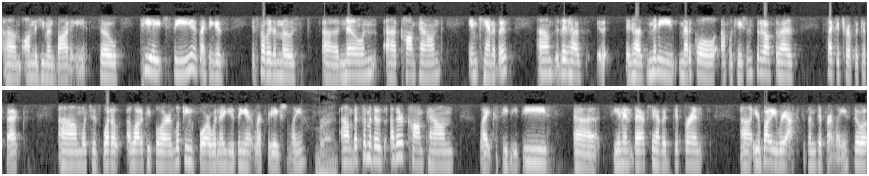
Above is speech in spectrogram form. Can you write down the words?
um, on the human body. So THC, I think, is, is probably the most uh, known uh, compound in cannabis. Um, that has it, it has many medical applications, but it also has psychotropic effects, um, which is what a, a, lot of people are looking for when they're using it recreationally. Right. Um, but some of those other compounds, like CBD, uh, CBN, they actually have a different. Uh, your body reacts to them differently. So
